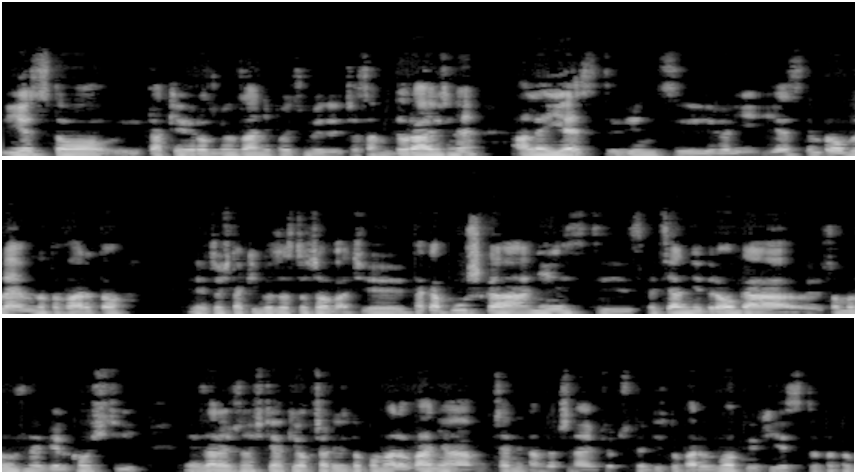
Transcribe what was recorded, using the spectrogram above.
jest to takie rozwiązanie, powiedzmy, czasami doraźne, ale jest, więc jeżeli jest ten problem, no to warto coś takiego zastosować. Taka puszka nie jest specjalnie droga, są różne wielkości, w zależności jaki obszar jest do pomalowania. Ceny tam zaczynają się od 40 paru złotych. Jest to do,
